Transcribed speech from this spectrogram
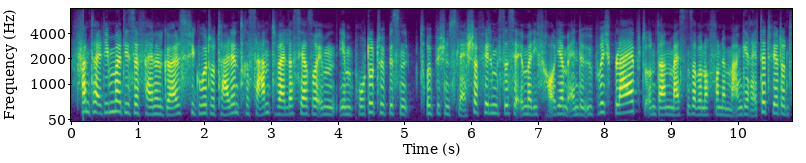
fand halt immer diese Final Girls Figur total interessant, weil das ja so im, im prototypischen typischen Slasher-Film ist das ja immer die Frau, die am Ende übrig bleibt und dann meistens aber noch von dem Mann gerettet wird. Und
